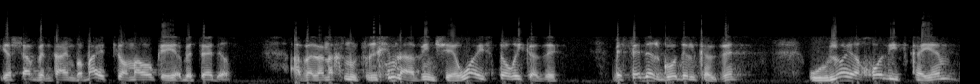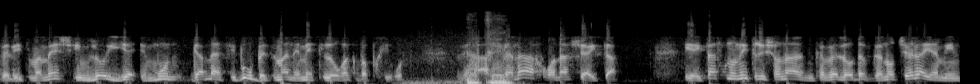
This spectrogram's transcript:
ישב בינתיים בבית, כי הוא אמר, אוקיי, יהיה בסדר. אבל אנחנו צריכים להבין שאירוע היסטורי כזה, בסדר גודל כזה, הוא לא יכול להתקיים ולהתממש אם לא יהיה אמון גם מהציבור בזמן אמת, לא רק בבחירות. וההפגנה האחרונה שהייתה, היא הייתה סנונית ראשונה, אני מקווה, לעוד הפגנות של הימין,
